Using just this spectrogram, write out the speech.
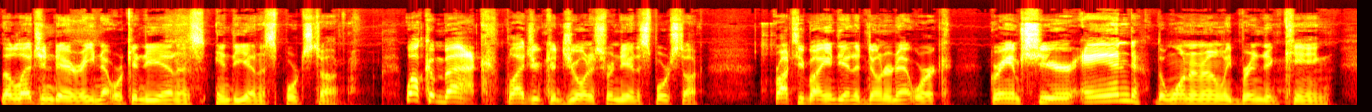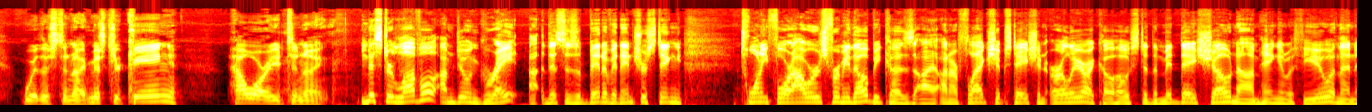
the legendary Network Indiana's Indiana Sports Talk. Welcome back. Glad you could join us for Indiana Sports Talk. Brought to you by Indiana Donor Network. Graham Shear and the one and only Brendan King with us tonight. Mr. King, how are you tonight? Mr. Lovell, I'm doing great. Uh, this is a bit of an interesting 24 hours for me though because I on our flagship station earlier I co-hosted the midday show. Now I'm hanging with you and then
